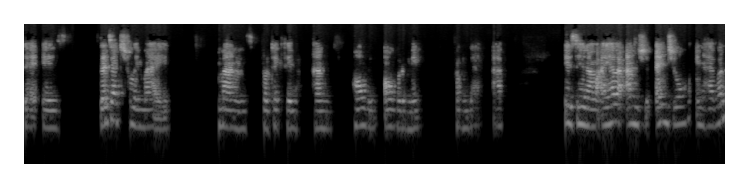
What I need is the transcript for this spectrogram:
there is, that's actually my man's protective hand holding over me from that. Is, you know, I have an angel, angel in heaven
